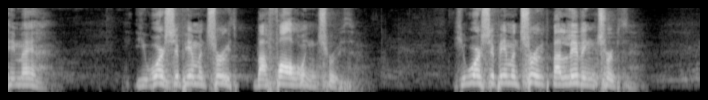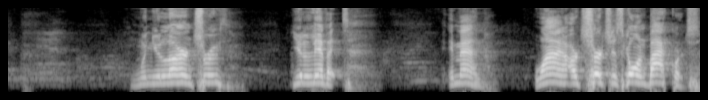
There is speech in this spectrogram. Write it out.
Amen. You worship Him in truth by following truth. You worship Him in truth by living truth. When you learn truth, you live it. Amen. Why are churches going backwards?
